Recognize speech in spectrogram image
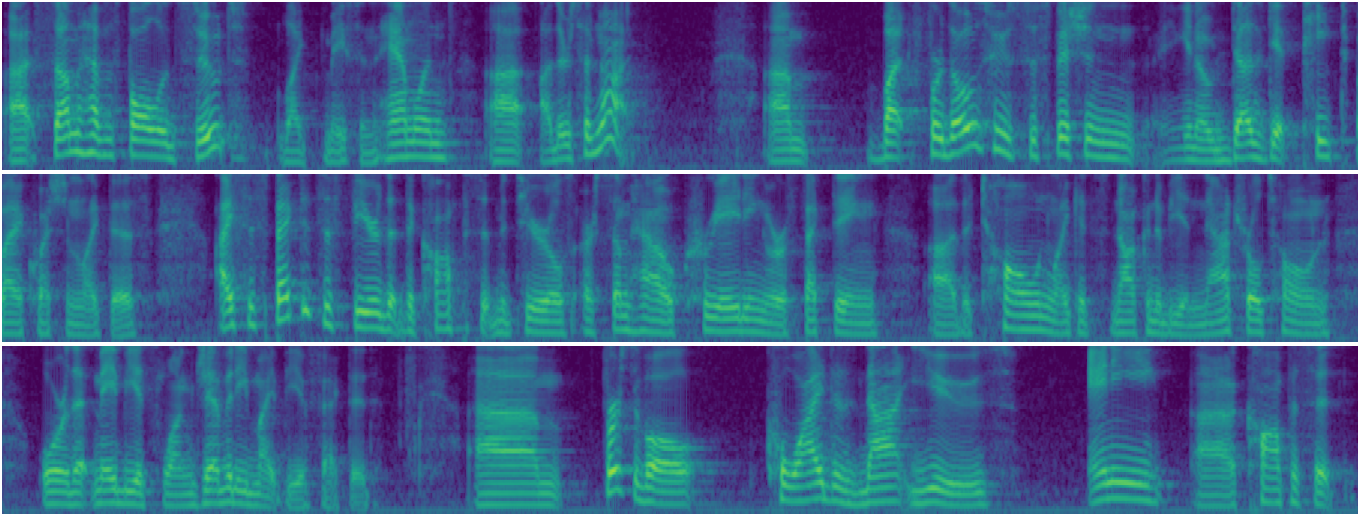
Uh, some have followed suit, like Mason Hamlin, uh, others have not. Um, but for those whose suspicion you know, does get piqued by a question like this, I suspect it's a fear that the composite materials are somehow creating or affecting uh, the tone, like it's not going to be a natural tone, or that maybe its longevity might be affected. Um, first of all, Kawai does not use any uh, composite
